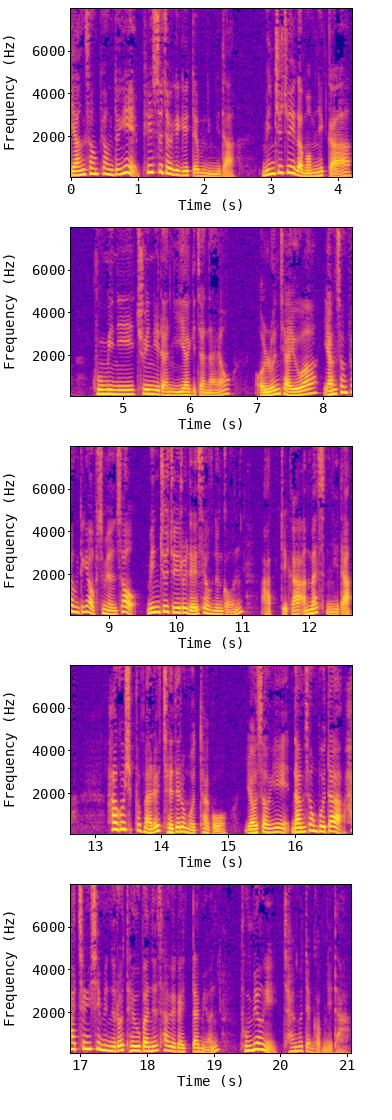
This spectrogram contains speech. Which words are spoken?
양성 평등이 필수적이기 때문입니다. 민주주의가 뭡니까? 국민이 주인이란 이야기잖아요. 언론 자유와 양성평등이 없으면서 민주주의를 내세우는 건 앞뒤가 안 맞습니다. 하고 싶은 말을 제대로 못하고 여성이 남성보다 하층 시민으로 대우받는 사회가 있다면 분명히 잘못된 겁니다.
